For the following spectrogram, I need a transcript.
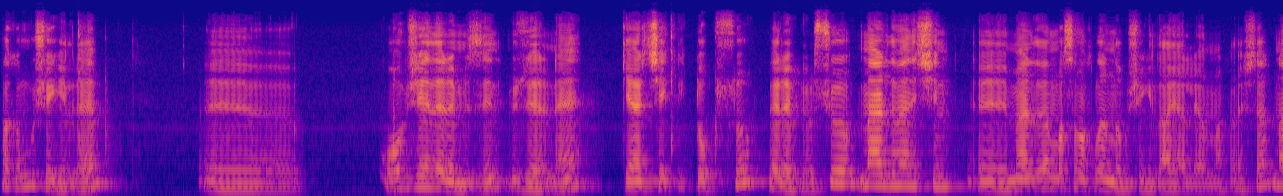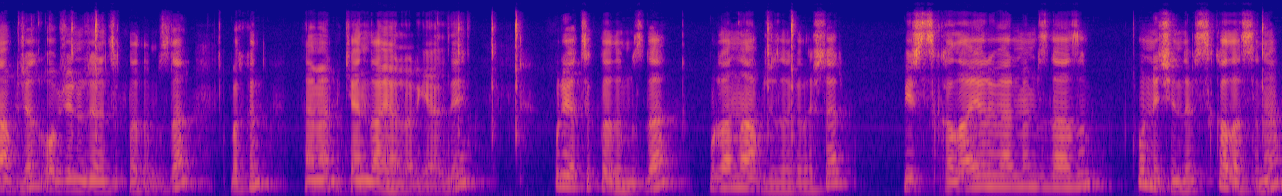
Bakın bu şekilde e, objelerimizin üzerine gerçeklik dokusu verebiliyoruz. Şu merdiven için e, merdiven basamaklarını da bu şekilde ayarlayalım arkadaşlar. Ne yapacağız? Objenin üzerine tıkladığımızda bakın hemen kendi ayarları geldi. Buraya tıkladığımızda buradan ne yapacağız arkadaşlar? Bir skala ayarı vermemiz lazım. Bunun için de skalasını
